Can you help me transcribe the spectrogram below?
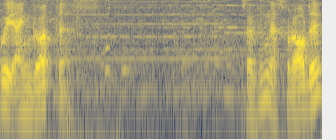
Wait, I can go up this. So I think that's what I'll do.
